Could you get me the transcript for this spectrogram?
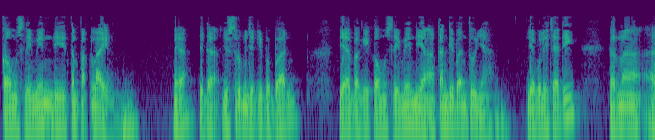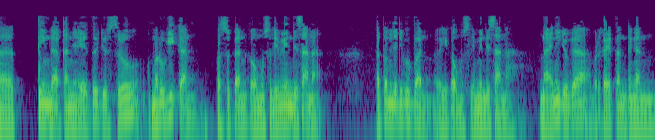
kaum muslimin di tempat lain. Ya, tidak justru menjadi beban ya bagi kaum muslimin yang akan dibantunya. Ya boleh jadi karena uh, tindakannya itu justru merugikan pasukan kaum muslimin di sana atau menjadi beban bagi kaum muslimin di sana. Nah, ini juga berkaitan dengan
